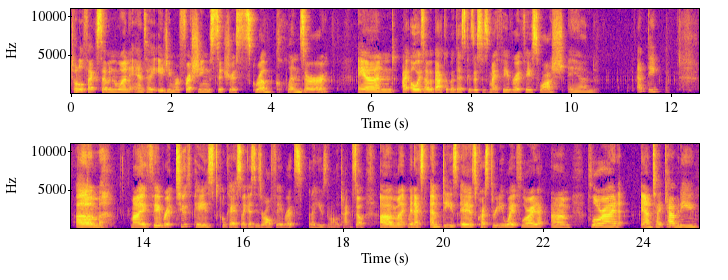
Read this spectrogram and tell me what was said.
Total Effects 7-in-1 Anti-Aging Refreshing Citrus Scrub Cleanser. And I always have a backup of this because this is my favorite face wash and empty. Um, my favorite toothpaste, okay, so I guess these are all favorites, but I use them all the time. So um, my, my next empties is Crest 3D White Fluoride, um, Fluoride Anti-Cavity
